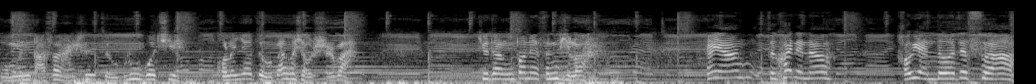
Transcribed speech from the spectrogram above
我们打算还是走路过去，可能要走半个小时吧，就当锻炼身体了。杨洋，走快点喽，好远的这次啊，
